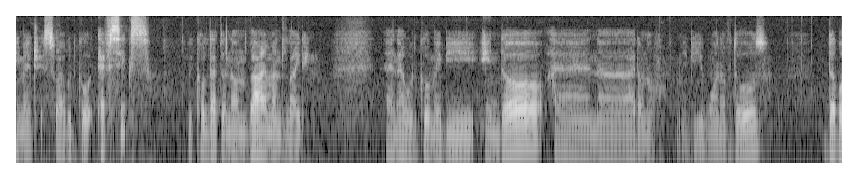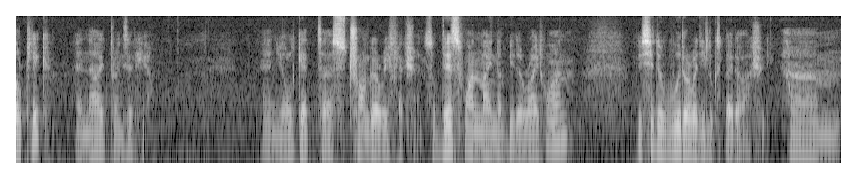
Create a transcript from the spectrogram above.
images. So I would go F6 we call that an environment lighting and I would go maybe indoor and uh, I don't know maybe one of those. Double click and now it brings it here. And you'll get a stronger reflection. So this one might not be the right one. You see the wood already looks better actually. Um,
